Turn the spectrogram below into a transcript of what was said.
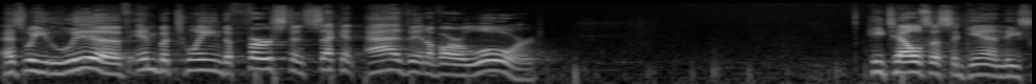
as we live in between the first and second advent of our Lord, he tells us again these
